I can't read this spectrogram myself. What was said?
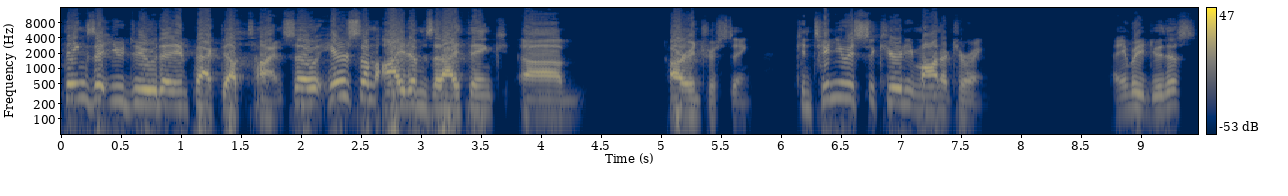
things that you do that impact uptime. So here's some items that I think um, are interesting. Continuous security monitoring. Anybody do this?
